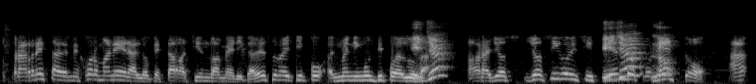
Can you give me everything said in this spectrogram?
contrarresta de mejor manera lo que estaba haciendo América. De eso no hay tipo, no hay ningún tipo de duda. ¿Y ya? Ahora yo, yo sigo insistiendo con No. esto. Ah,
